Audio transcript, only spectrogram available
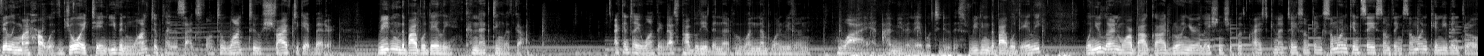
filling my heart with joy to even want to play the saxophone, to want to strive to get better. Reading the Bible daily, connecting with God. I can tell you one thing, that's probably the ne- one number one reason why I'm even able to do this. Reading the Bible daily, when you learn more about God, growing your relationship with Christ, can I tell you something? Someone can say something, someone can even throw,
